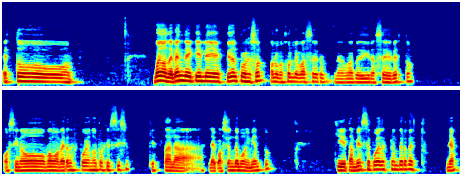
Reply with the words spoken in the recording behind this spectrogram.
Esto, bueno, depende de qué le pida el profesor. A lo mejor le va a, hacer, le va a pedir hacer esto. O si no, vamos a ver después en otro ejercicio, que está la, ecuación de movimiento, que también se puede desprender de esto, ¿ya?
